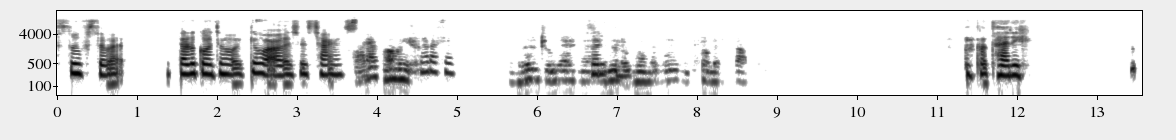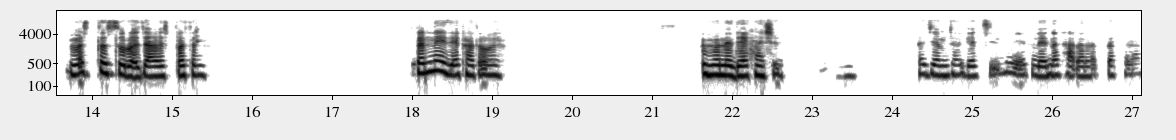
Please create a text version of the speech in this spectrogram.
શુભ સવાર તડકો જો કેવો આવે છે છાયસ પથારી મસ્ત સૂરજ આવે છે પસંદ તને દેખાતો હવે મને દેખાશે એમ જાગે છીએ એટલે નથી સારા લાગતા ખરા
